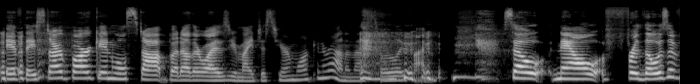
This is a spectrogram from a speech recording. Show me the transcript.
if they start barking, we'll stop. But otherwise, you might just hear them walking around, and that's totally fine. so now, for those of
